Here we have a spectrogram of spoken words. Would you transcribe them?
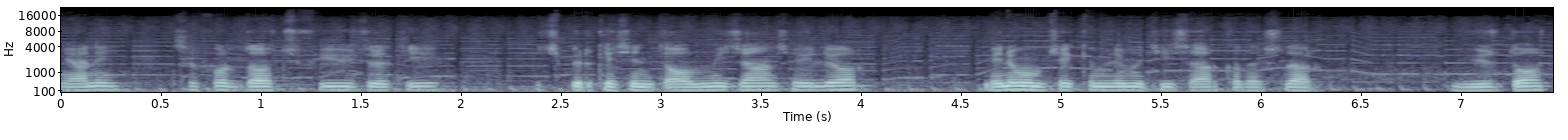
yani sıfır doge fee ücreti hiçbir kesinti olmayacağını söylüyor. Minimum çekim limiti ise arkadaşlar 100 doge.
